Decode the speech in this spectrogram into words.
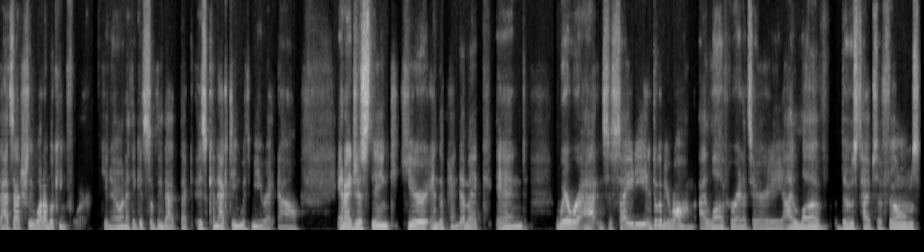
that's actually what I'm looking for, you know. And I think it's something that that is connecting with me right now. And I just think here in the pandemic and where we're at in society, and don't get me wrong, I love Hereditary. I love those types of films.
